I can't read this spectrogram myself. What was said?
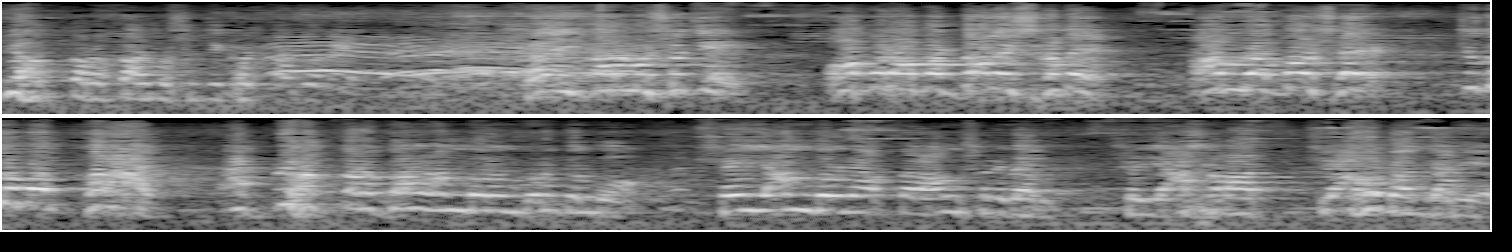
বৃহত্তর কর্মসূচি ঘোষণা করবে সেই কর্মসূচি অপর অপর দলের সাথে আমরা বসে যুগপথ ফেরায় এক বৃহত্তর গণ আন্দোলন গড়ে তুলব। সেই আন্দোলনে আপনারা অংশ নেবেন। সেই আশাবাদ, সেই আহ্বান জানিয়ে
